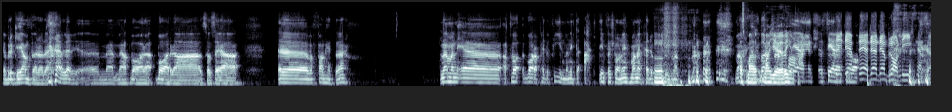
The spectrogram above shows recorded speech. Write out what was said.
jag brukar jämföra det eller, eh, med, med att vara, vara så att säga, eh, vad fan heter det? Nej men eh, att va, vara pedofil men inte aktiv förstår ni? Man är pedofil Mm. men... man, Fast man- man gör inget. det, det, bra- det, det, det är en bra liknelse.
